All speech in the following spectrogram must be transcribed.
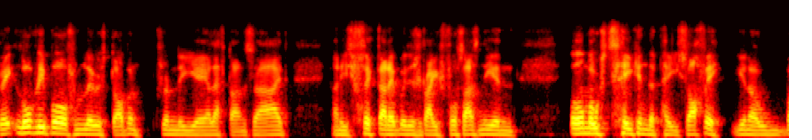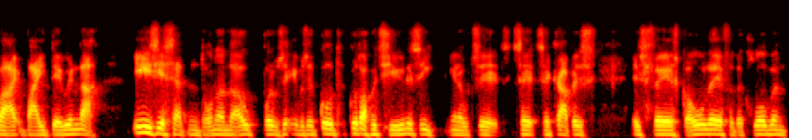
great lovely ball from Lewis Dobbin from the uh, left hand side, and he's flicked at it with his right foot, hasn't he? And almost taken the pace off it, you know, by by doing that. Easier said than done, I know, but it was it was a good good opportunity, you know, to to, to grab his his first goal there for the club and.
